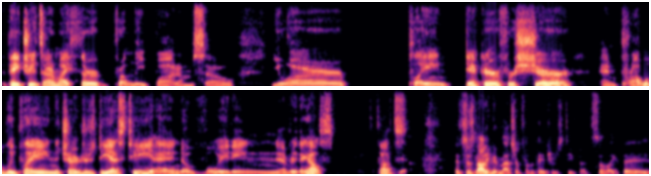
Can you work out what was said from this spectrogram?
The Patriots are my third from the bottom. So you are playing Dicker for sure, and probably playing the Chargers DST and avoiding everything else. Thoughts? Yeah it's just not a good matchup for the Patriots defense. So like they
